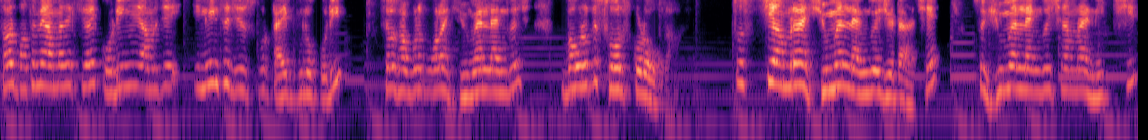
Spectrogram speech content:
সবার প্রথমে আমাদের কি হয় কোডিং আমরা যে ইংলিশে যে টাইপগুলো করি, সেগুলো সবগুলোকে বলা হয় হিউম্যান ল্যাঙ্গুয়েজ বা ওগুলোকে সোর্স কোডও বলা হয়। তো হচ্ছে আমরা হিউম্যান ল্যাঙ্গুয়েজ যেটা আছে সো হিউম্যান ল্যাঙ্গুয়েজটা আমরা নিচ্ছি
